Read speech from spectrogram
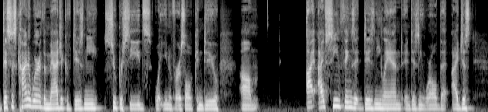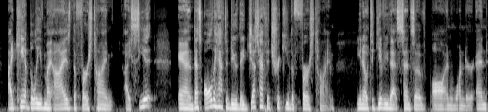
this is kind of where the magic of Disney supersedes what Universal can do. Um, I, I've seen things at Disneyland and Disney World that I just I can't believe my eyes the first time I see it. And that's all they have to do. They just have to trick you the first time, you know, to give you that sense of awe and wonder. And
